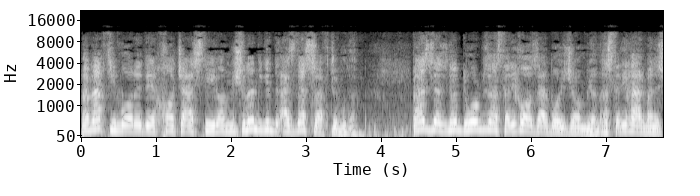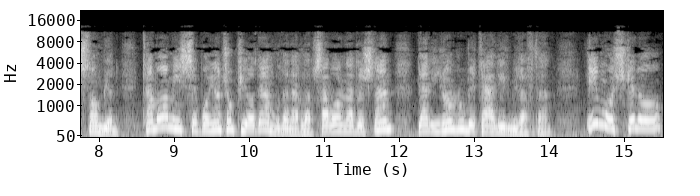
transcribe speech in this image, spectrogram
و وقتی وارد خاک اصلی ایران می‌شدن دیگه از دست رفته بودن. بعضی از اینا دور میزن از طریق آذربایجان بیان از طریق ارمنستان بیان. تمام این سپاهیان چون پیاده هم بودن اغلب سوار نداشتن در ایران رو به تعلیل می‌رفتن. این مشکل رو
